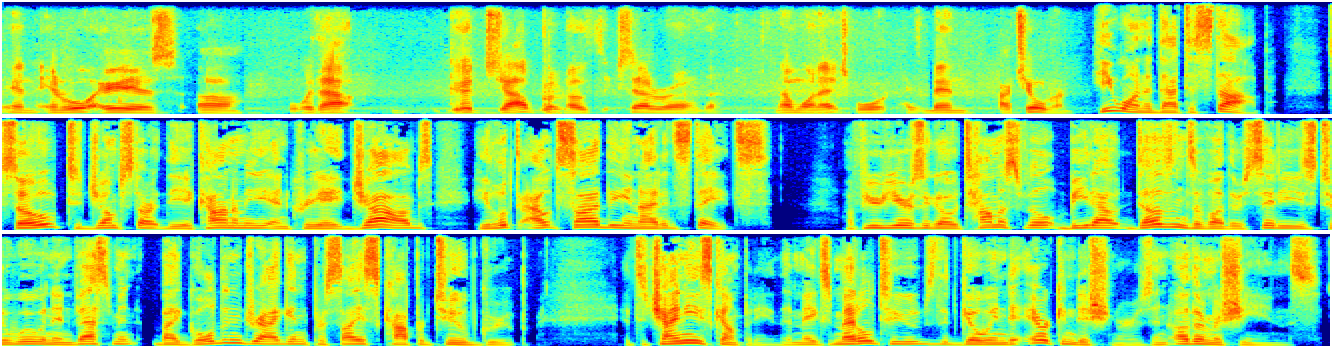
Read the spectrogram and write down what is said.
in, in rural areas, uh, without good job growth, et cetera, the number one export has been our children. He wanted that to stop. So, to jumpstart the economy and create jobs, he looked outside the United States. A few years ago, Thomasville beat out dozens of other cities to woo an investment by Golden Dragon Precise Copper Tube Group. It's a Chinese company that makes metal tubes that go into air conditioners and other machines.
